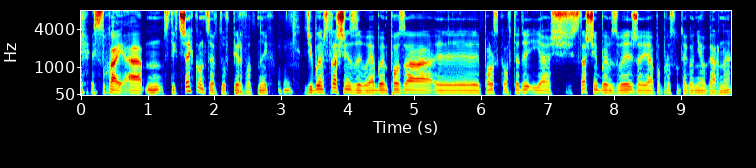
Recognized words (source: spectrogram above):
Słuchaj, a mm, z tych trzech koncertów pierwotnych, Mhm. gdzie byłem strasznie zły, bo ja byłem poza y, Polską wtedy i ja strasznie byłem zły, że ja po prostu tego nie ogarnę.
